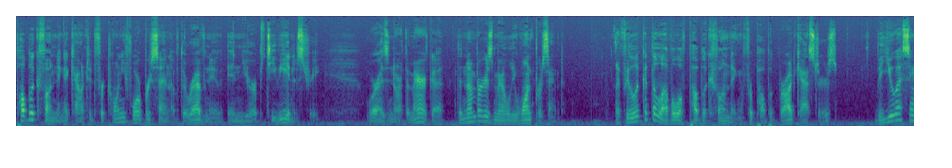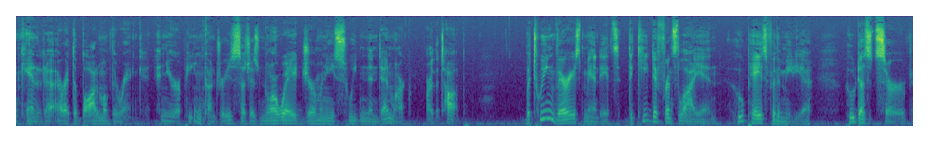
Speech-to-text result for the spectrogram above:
public funding accounted for 24% of the revenue in Europe's TV industry, whereas in North America, the number is merely 1%. If we look at the level of public funding for public broadcasters, the US and Canada are at the bottom of the rank, and European countries such as Norway, Germany, Sweden, and Denmark are the top. Between various mandates, the key difference lie in who pays for the media, who does it serve,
